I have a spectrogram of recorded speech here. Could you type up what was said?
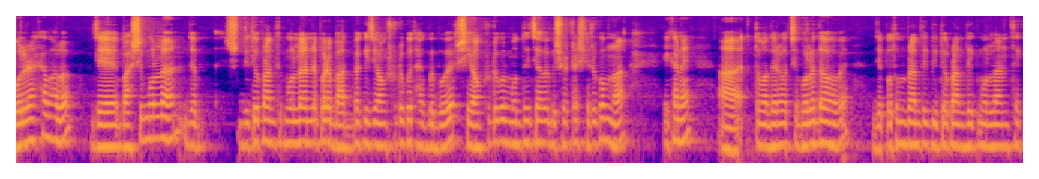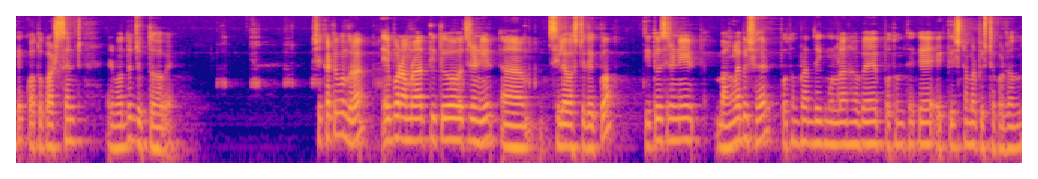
বলে রাখা ভালো যে বার্ষিক মূল্যায়ন, যে দ্বিতীয় প্রান্তিক মূল্যায়নের পরে বাদ বাকি যে অংশটুকু থাকবে বইয়ের, সেই অংশটুকুর মধ্যেই যে হবে বিষয়টা সেরকম না। এখানে তোমাদের হচ্ছে বলে দেওয়া হবে যে প্রথম প্রান্তিক, দ্বিতীয় প্রান্তিক মূল্যায়ন থেকে কত পার্সেন্ট এর মধ্যে যুক্ত হবে। শিক্ষার্থী বন্ধুরা, এরপর আমরা তৃতীয় শ্রেণির সিলেবাসটি দেখব। তৃতীয় শ্রেণির বাংলা বিষয়ের প্রথম প্রান্তিক মূল্যায়ন হবে প্রথম থেকে একত্রিশ নম্বর পৃষ্ঠা পর্যন্ত,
